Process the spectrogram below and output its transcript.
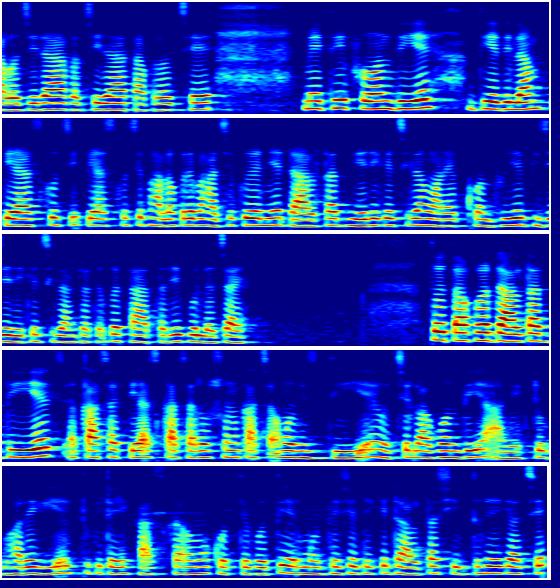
কালো জিরা জিরা, তারপর হচ্ছে মেথি ফোড়ন দিয়ে দিয়ে দিলাম পেঁয়াজ কুচি। পেঁয়াজ কুচি ভালো করে ভাজি করে নিয়ে ডালটা ধুয়ে রেখেছিলাম অনেকক্ষণ, ধুয়ে ভিজে রেখেছিলাম যাতে করে তাড়াতাড়ি গলে যায়। তো তারপরে ডালটা দিয়ে কাঁচা পেঁয়াজ, কাঁচা রসুন কাঁচামরিচ দিয়ে হচ্ছে লবণ দিয়ে আমি একটু ঘরে গিয়ে টুকিটাকি কাজকর্ম করতে করতে এর মধ্যে এসে দেখি ডালটা সিদ্ধ হয়ে গেছে।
